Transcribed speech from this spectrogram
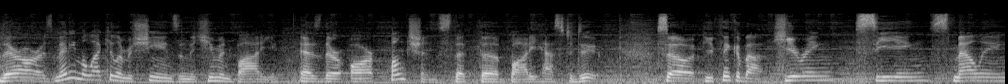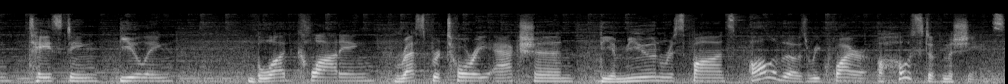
There are as many molecular machines in the human body as there are functions that the body has to do. So if you think about hearing, seeing, smelling, tasting, feeling, blood clotting, respiratory action, the immune response, all of those require a host of machines.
